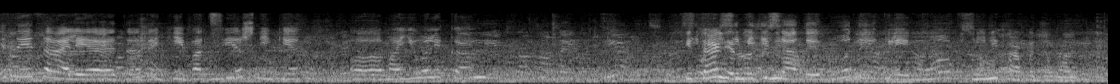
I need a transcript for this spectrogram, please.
Это. Италия, это такие подсвечники, майолика, Италия, но это не, 70-е годы, клеймо, ну, не Капа де Монте.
